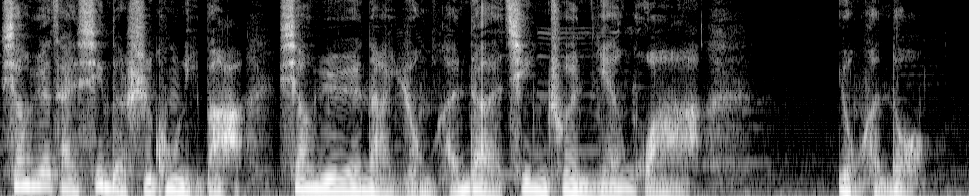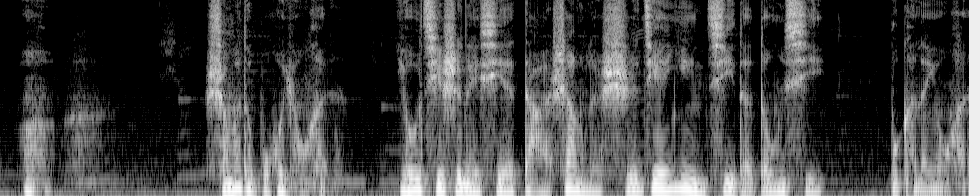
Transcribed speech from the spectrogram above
相约在新的时空里吧，相约那永恒的青春年华。永恒的哦，啊，什么都不会永恒，尤其是那些打上了时间印记的东西，不可能永恒。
